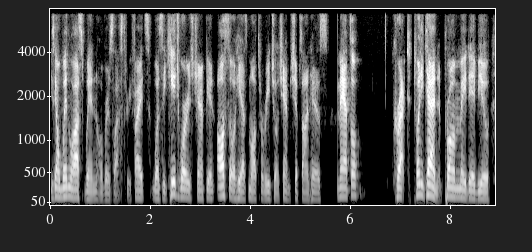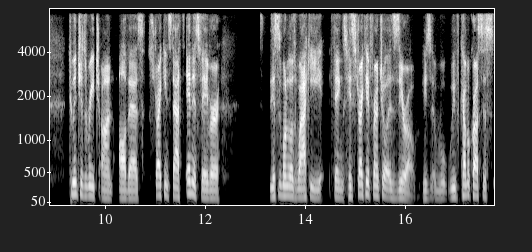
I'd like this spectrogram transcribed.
he's got win, loss, win over his last three fights. Was the Cage Warriors champion. Also, he has multiple regional championships on his mantle. Correct. 2010 Pro MMA debut. Two inches of reach on Alves. Striking stats in his favor. This is one of those wacky things. His strike differential is zero. He's we've come across this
